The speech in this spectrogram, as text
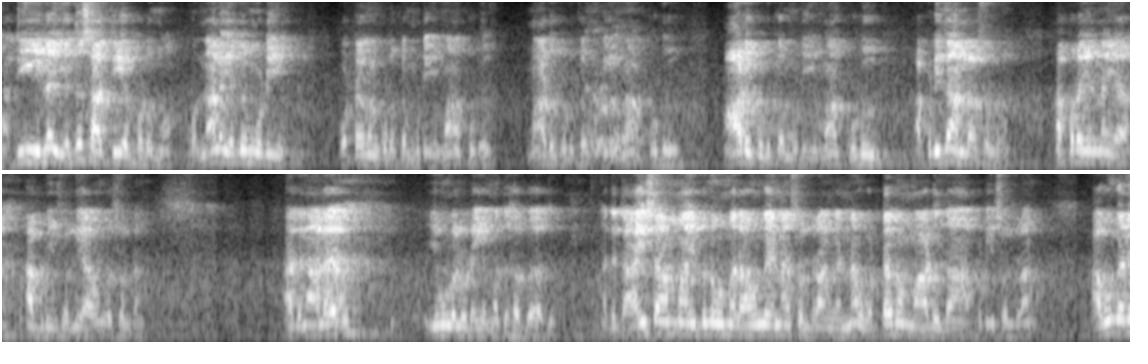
ஹதியில் எது சாத்தியப்படுமோ உன்னால் எது முடியும்? ஒட்டகம் கொடுக்க முடியுமா? கொடு. மாடு கொடுக்க முடியுமா? கொடு. ஆடு கொடுக்க முடியுமா? கொடு. அப்படி தான் எல்லாம் சொல்கிறோம் அப்புறம் என்னய்யா? அப்படி சொல்லி அவங்க சொல்கிறாங்க அதனால் இவங்களுடைய மதுஹபு அது. அது ஆயிஷா அம்மா இபனு உமர் அவங்க என்ன சொல்கிறாங்கன்னா ஒட்டகம் மாடு தான் அப்படி சொல்கிறாங்க அவங்கள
